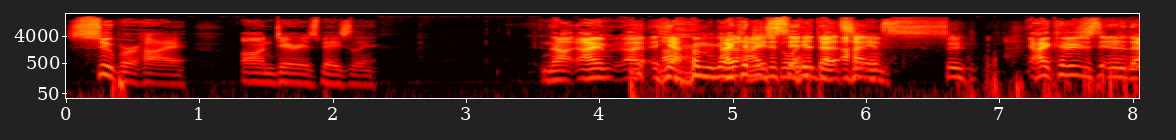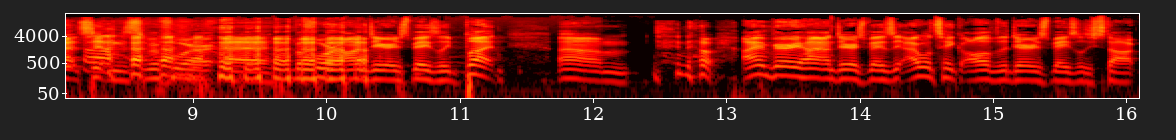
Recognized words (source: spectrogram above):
super high on Darius Bazley. Not I'm uh, yeah. I'm I could have just ended that, that. I am sentence I could have just ended that sentence before uh, before on Darius Bazley, but um, no, I am very high on Darius Bazley. I will take all of the Darius Bazley stock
